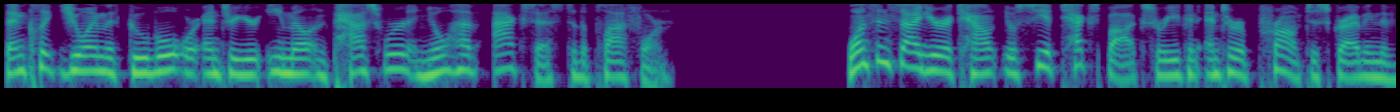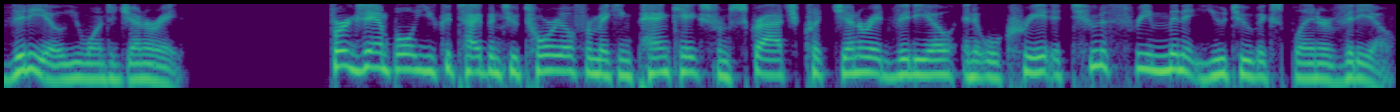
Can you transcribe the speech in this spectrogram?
Then click Join with Google or enter your email and password and you'll have access to the platform. Once inside your account, you'll see a text box where you can enter a prompt describing the video you want to generate. For example, you could type in tutorial for making pancakes from scratch, click generate video, and it will create a 2 to 3 minute YouTube explainer video.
